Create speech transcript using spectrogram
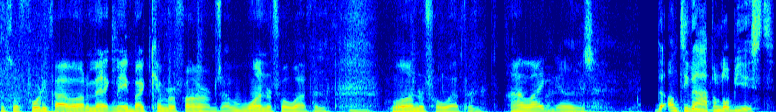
It's a 45 automatic made by Kimber Farms. A wonderful weapon. Wonderful weapon. I like guns. De anti-wapenlobbyist.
